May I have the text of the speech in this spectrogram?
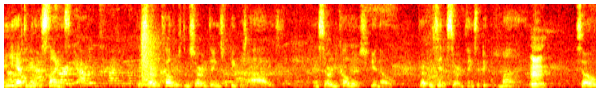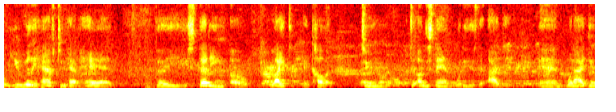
And you have to know the science of color. Because certain colors do certain things for people's eyes. And certain colors, you know, represent certain things in people's mind. Mm. So you really have to have had the studying of light and color to to understand what it is that I do. And what I do,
